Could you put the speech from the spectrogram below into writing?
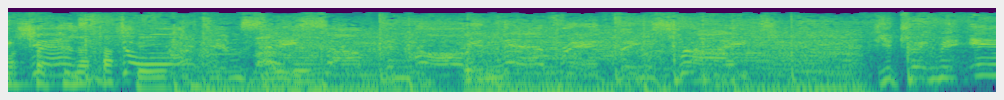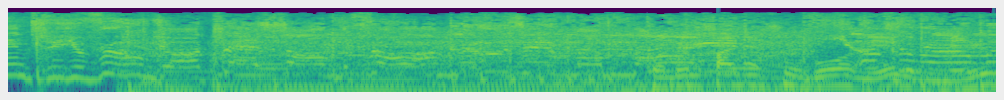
Nossa, aqui já tá feito. Valeu. Quando ele faz um fulgor negro, meu amigo.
